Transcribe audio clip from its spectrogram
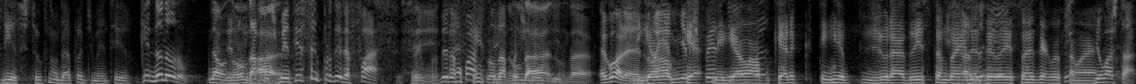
Dizes tu que não dá para desmentir. Que- Não, não, não. Não, Quer não dá dá. para desmentir sem perder a face. Sem perder a Ah, face sim, não sim. dá Não para dá, desmentir. não dá. Agora, Miguel, não é a minha perspectiva. Miguel Albuquerque tinha jurado isso também nas Exatamente. eleições em relação a, E lá está. a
